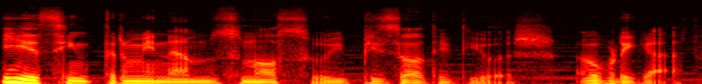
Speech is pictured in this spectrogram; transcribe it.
E assim terminamos o nosso episódio de hoje. Obrigado.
